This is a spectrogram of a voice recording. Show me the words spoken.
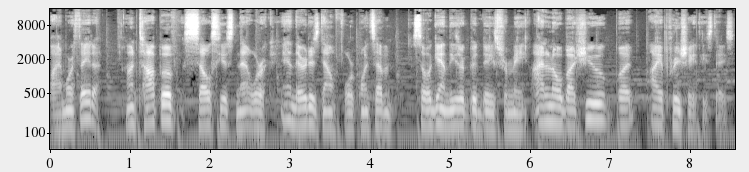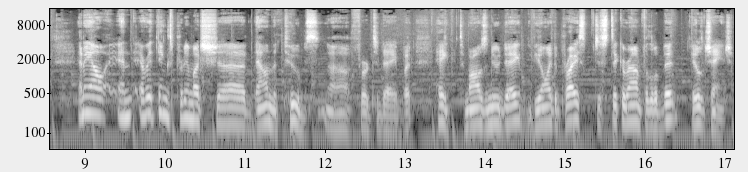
Buy more Theta on top of Celsius Network. And there it is down 4.7. So again, these are good days for me. I don't know about you, but I appreciate these days. Anyhow, and everything's pretty much uh, down the tubes uh, for today. But hey, tomorrow's a new day. If you don't like the price, just stick around for a little bit. It'll change.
